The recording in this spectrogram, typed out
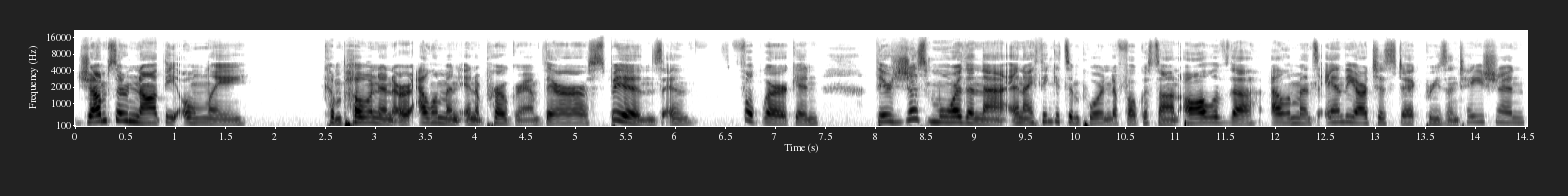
jumps are not the only component or element in a program. There are spins and footwork and there's just more than that. And I think it's important to focus on all of the elements and the artistic presentation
